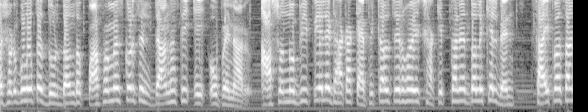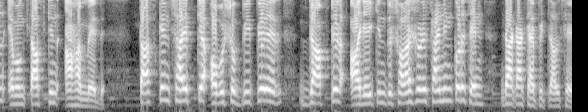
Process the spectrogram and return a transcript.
আসরগুলোতে দুর্দান্ত পারফরমেন্স করেছেন ডানহাতি এই ওপেনার। আসন্ন বিপিএল এ ঢাকা ক্যাপিটালসের হয়ে শাকিব খানের দলে খেলবেন সাইফ হাসান এবং তাসকিন আহমেদ। তাসকিন সাহেবকে অবশ্য বিপিএল এর ড্রাফটের আগেই কিন্তু সরাসরি সাইনিং করেছেন ঢাকা ক্যাপিটালসে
